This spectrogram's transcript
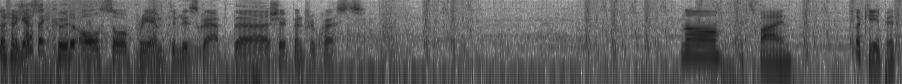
I guess I could also preemptively scrap the shipment requests. No, it's fine. So keep it.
